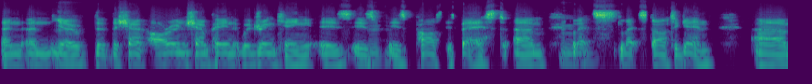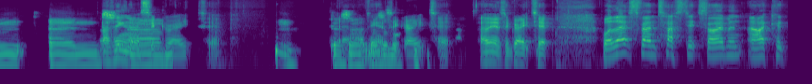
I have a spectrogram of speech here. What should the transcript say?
and and you know the, the cha- our own champagne that we're drinking is is mm-hmm. is past its best. Um, mm-hmm. Let's let's start again. Um, and I think that's um, a great tip. Hmm. There's yeah, a, I think it's a, a great tip. I think it's a great tip. Well, that's fantastic, Simon. I could,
